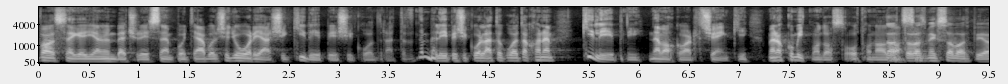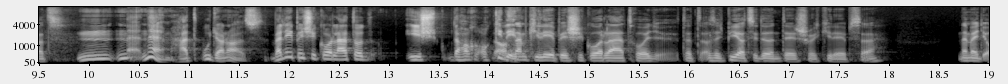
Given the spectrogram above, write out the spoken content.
valószínűleg egy ilyen önbecsülés szempontjából is egy óriási kilépési korlát. Tehát nem belépési korlátok voltak, hanem kilépni nem akart senki. Mert akkor mit mondasz otthon az? De attól az még szabad piac. Ne, nem, hát ugyanaz. Belépési korlátod is, de ha a kilép... De az nem kilépési korlát, hogy tehát az egy piaci döntés, hogy kilépsz-e. Nem, egy,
